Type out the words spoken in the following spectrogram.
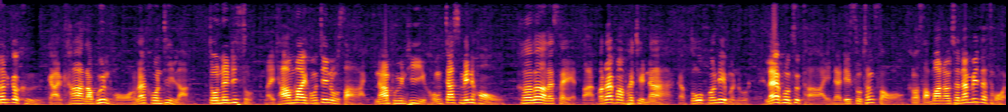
นั่นก็คือการฆ่าเราเพื่อนพ้องและคนที่รัก จนในที่สุดในไทม์ไลน์ของเจโนไซด์น้ำพื้นที่ของจัสมินฮอลคาร่าและแซนต่างก็ได้มาเผชิญหน้ากับตัวของเด็กมนุษย์ และผลสุดท้ายในที่สุดทั้งสอง ก็สามารถเอาชนะเมตาทอน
